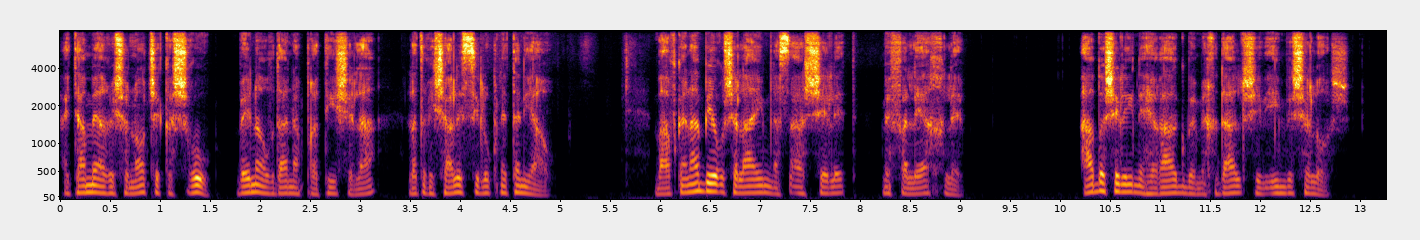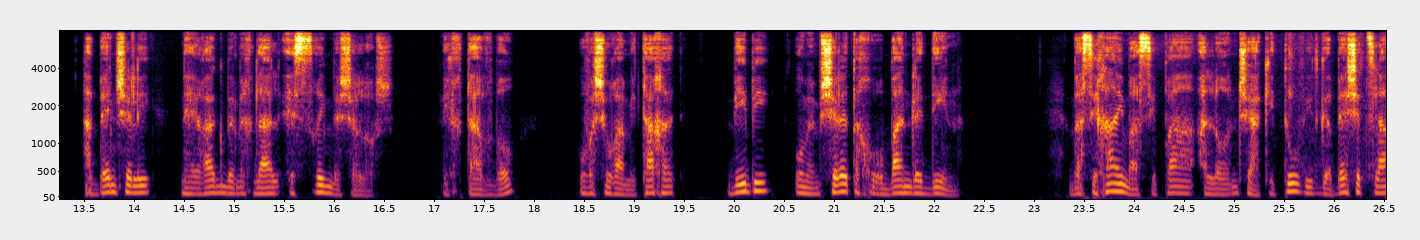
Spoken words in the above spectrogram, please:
הייתה מהראשונות שקשרו בין האובדן הפרטי שלה לדרישה לסילוק נתניהו. בהפגנה בירושלים נשאה שלט מפלח לב. אבא שלי נהרג במחדל 73. הבן שלי נהרג במחדל 23. נכתב בו, ובשורה מתחת, ביבי וממשלת החורבן לדין. בשיחה עמה סיפרה אלון שהכיתוב התגבש אצלה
